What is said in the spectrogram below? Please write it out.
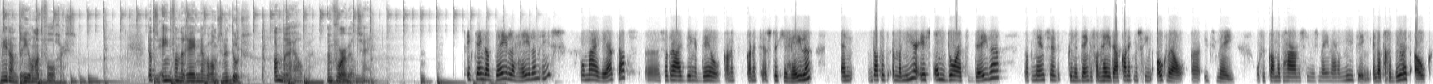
meer dan 300 volgers. Dat is een van de redenen waarom ze het doet. Anderen helpen, een voorbeeld zijn. Ik denk dat delen helen is. Voor mij werkt dat. Uh, zodra ik dingen deel, kan ik, kan ik een stukje helen. En dat het een manier is om door het delen, dat mensen kunnen denken van hé, hey, daar kan ik misschien ook wel uh, iets mee. Of ik kan met haar misschien eens mee naar een meeting. En dat gebeurt ook.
